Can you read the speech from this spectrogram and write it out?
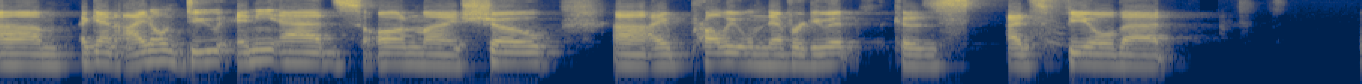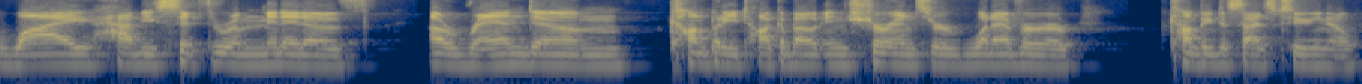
Um, again, I don't do any ads on my show. Uh, I probably will never do it because I just feel that why have you sit through a minute of a random company talk about insurance or whatever company decides to, you know,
